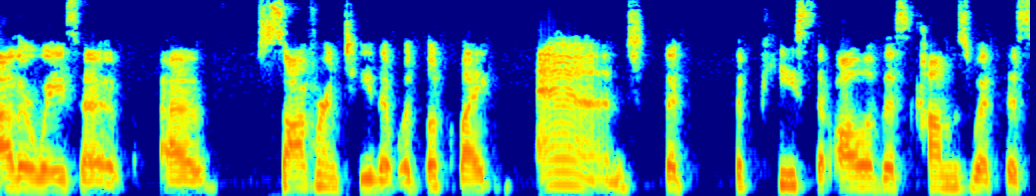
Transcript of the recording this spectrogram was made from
other ways of, of sovereignty that would look like, and the the piece that all of this comes with this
